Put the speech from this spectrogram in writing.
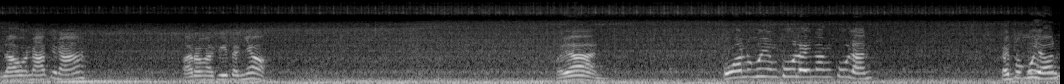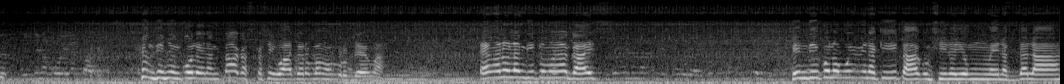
Ilawan natin ha. Para makita nyo. Ayan. Kung ano po yung kulay ng kulan, ito po yan. Yung kulay ng tagas kasi water pa ang problema. Eh ano lang dito mga guys, hindi ko na po pinakita kung sino yung may nagdala.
